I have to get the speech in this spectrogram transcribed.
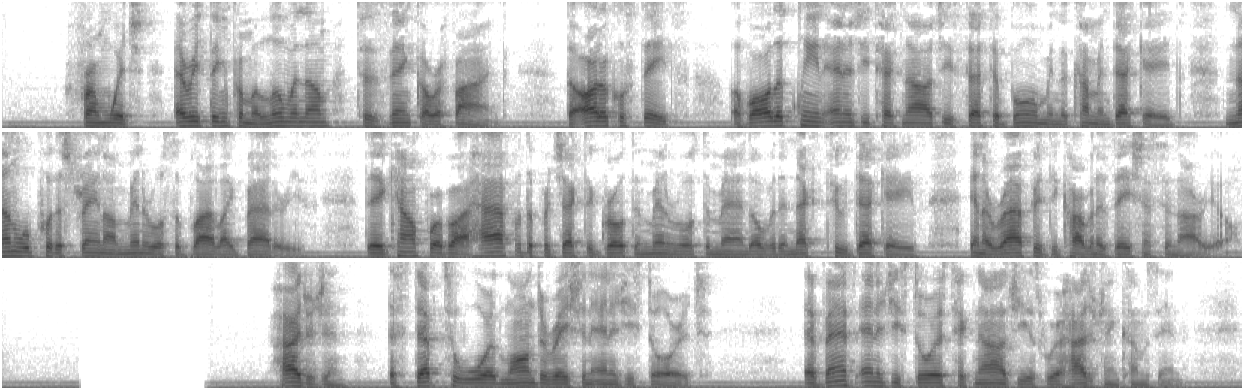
from which everything from aluminum to zinc are refined. The article states of all the clean energy technologies set to boom in the coming decades, none will put a strain on mineral supply like batteries. They account for about half of the projected growth in minerals demand over the next two decades in a rapid decarbonization scenario. Hydrogen, a step toward long duration energy storage. Advanced energy storage technology is where hydrogen comes in.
